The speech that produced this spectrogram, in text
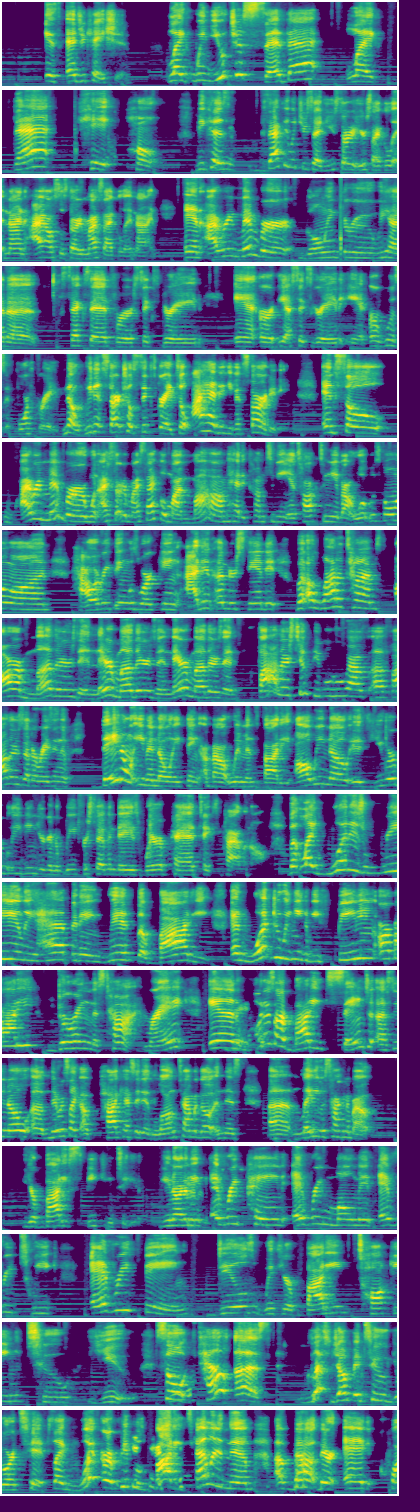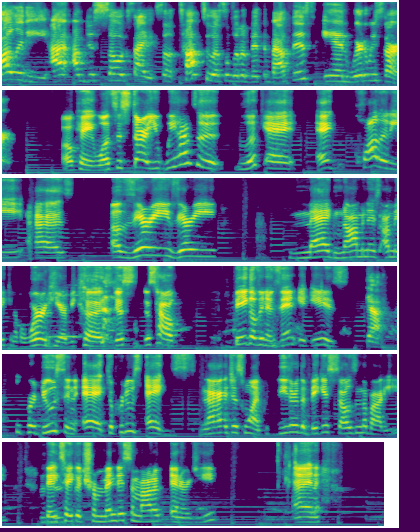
is education like when you just said that, like that hit home because mm-hmm. exactly what you said. You started your cycle at nine. I also started my cycle at nine. And I remember going through, we had a sex ed for sixth grade and or yeah sixth grade and or was it fourth grade? No we didn't start till sixth grade so i hadn't even started it. And so i remember when i started my cycle my mom had to come to me and talk to me about what was going on how everything was working. I didn't understand it but a lot of times our mothers and their mothers and their mothers and fathers too people who have uh, fathers that are raising them they don't even know anything about women's body. All we know is you are bleeding, you're going to bleed for seven days, wear a pad, take some Tylenol. But, like, what is really happening with the body? And what do we need to be feeding our body during this time, right? And what is our body saying to us? You know, um, there was like a podcast I did a long time ago, and this um, lady was talking about your body speaking to you. You know what I mean? Mm-hmm. Every pain, every moment, every tweak, everything deals with your body talking to you. So tell us let's jump into your tips. Like, what are people's bodies telling them about their egg quality? I, I'm just so excited. So, talk to us a little bit about this and where do we start? Okay, well, to start, you we have to look at egg quality as a very, very magnanimous. I'm making up a word here because just just how big of an event it is. Yeah. To produce an egg, to produce eggs, not just one. These are the biggest cells in the body. Mm-hmm. They take a tremendous amount of energy. And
